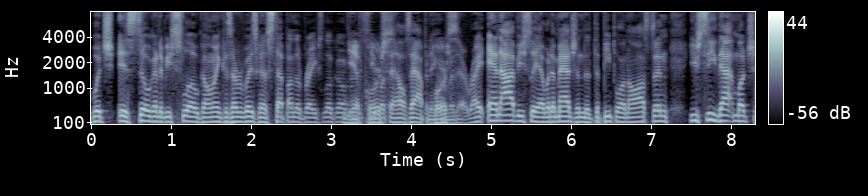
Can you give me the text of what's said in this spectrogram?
which is still going to be slow going because everybody's going to step on their brakes, look over Yeah, and see what the hell's happening over there, right? And obviously, I would imagine that the people in Austin, you see that much,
